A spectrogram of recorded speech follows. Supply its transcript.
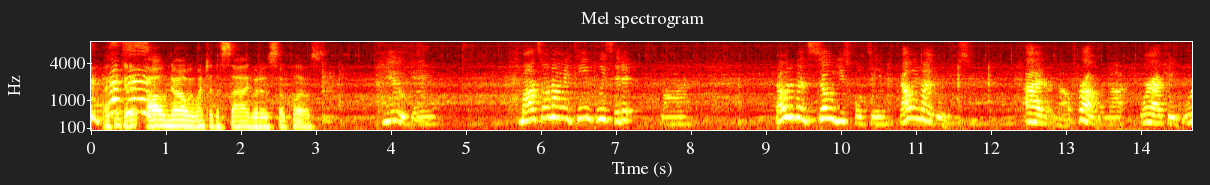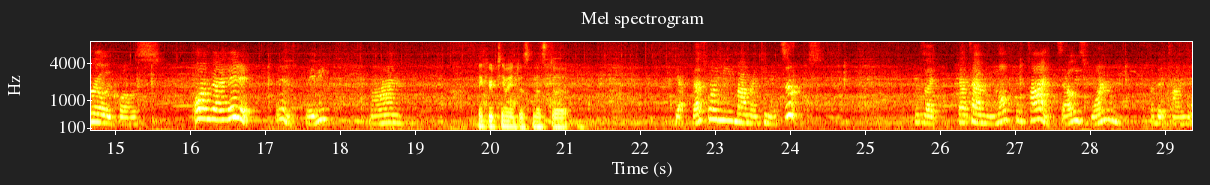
in. I That's think it in. is. Oh no, it went to the side, but it was so close. You game. Come on, someone on my team, please hit it. Come on. That would have been so useful, team. Now we might lose. I don't know. Probably not. We're actually really close. Oh, I'm gonna hit it. In, maybe. Come on. I think your teammate just missed it. Yeah, that's what I mean by my teammate sucks. It's like, that's happened multiple times. At least one of the times it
